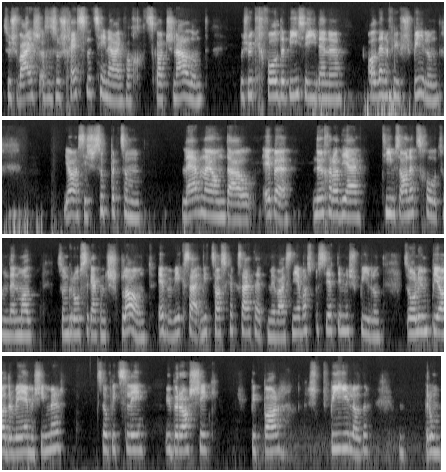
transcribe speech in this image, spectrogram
sonst weißt, also sonst kesselt es einfach. Es geht schnell und du musst wirklich voll dabei sein in diesen, all diesen fünf Spielen und ja, es ist super zum Lernen und auch eben näher an die Teams anzukommen, um dann mal so einen grossen Gegner zu schlagen. Und eben, wie gesagt, wie Saskia gesagt hat, man weiß nie, was passiert in einem Spiel. Und so Olympia oder WM ist immer so ein bisschen Überraschung bei ein paar Spielen, oder? Darum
